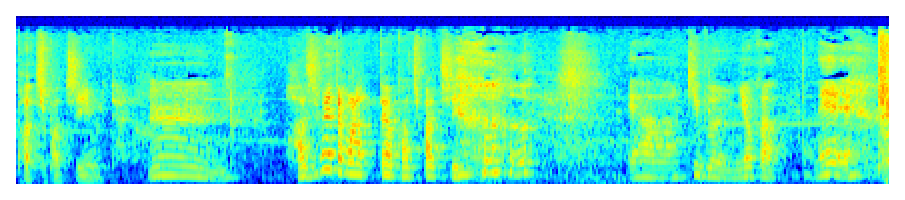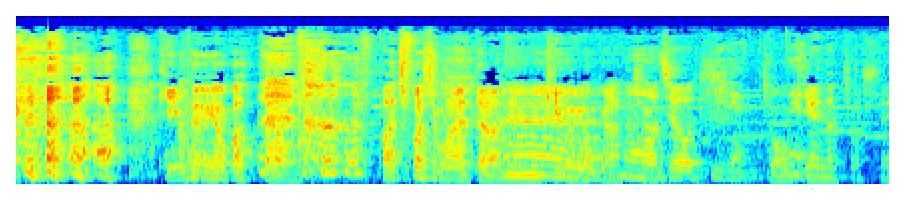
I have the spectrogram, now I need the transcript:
パチパチみたいな。うん。初めてもらったよパチパチ。いやー気分良かったね。気分良かったよ。パチパチもらえたらねもう気分良くなっちゃう。もう上機嫌上機嫌になっちゃいますね。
